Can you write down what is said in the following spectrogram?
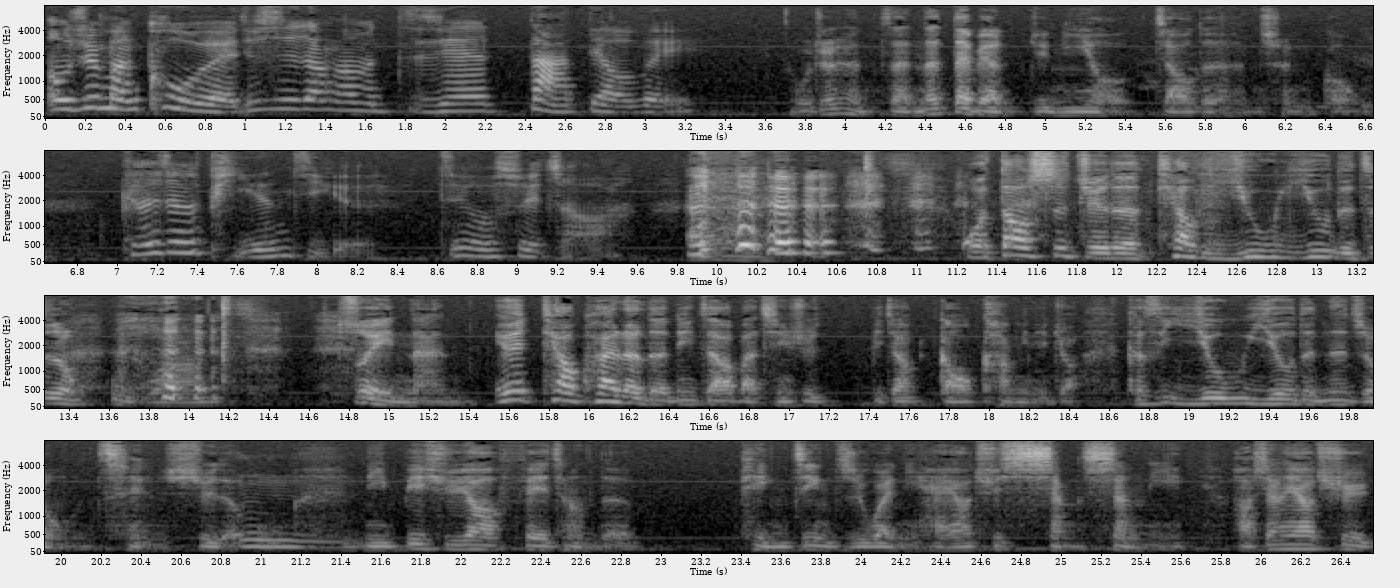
我觉得蛮酷的，就是让他们直接大掉泪。我觉得很赞，那代表你有教的很成功。可是就是皮恩几个，只有睡着啊。我倒是觉得跳悠悠的这种舞啊最难，因为跳快乐的，你只要把情绪。比较高亢一点就好，可是悠悠的那种情绪的舞，嗯，你必须要非常的平静之外，你还要去想象，你好像要去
